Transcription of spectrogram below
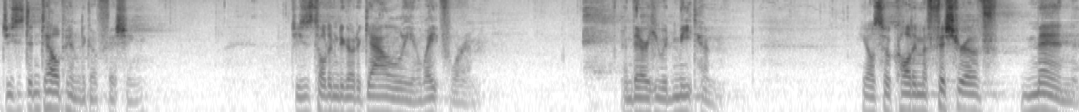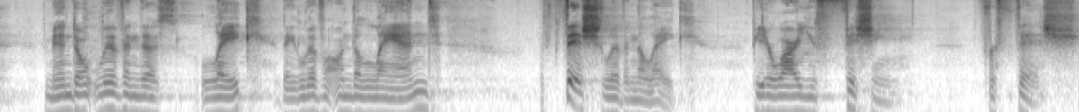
Jesus didn't tell him to go fishing. Jesus told him to go to Galilee and wait for him. And there he would meet him. He also called him a fisher of men. Men don't live in the lake, they live on the land. The fish live in the lake. Peter, why are you fishing for fish?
